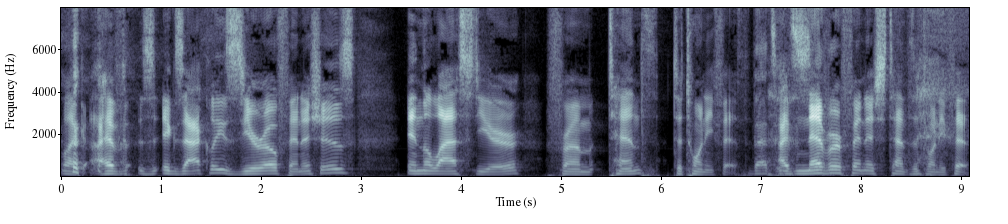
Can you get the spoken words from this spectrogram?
like i have z- exactly zero finishes in the last year from 10th to 25th That's i've insane. never finished 10th to 25th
